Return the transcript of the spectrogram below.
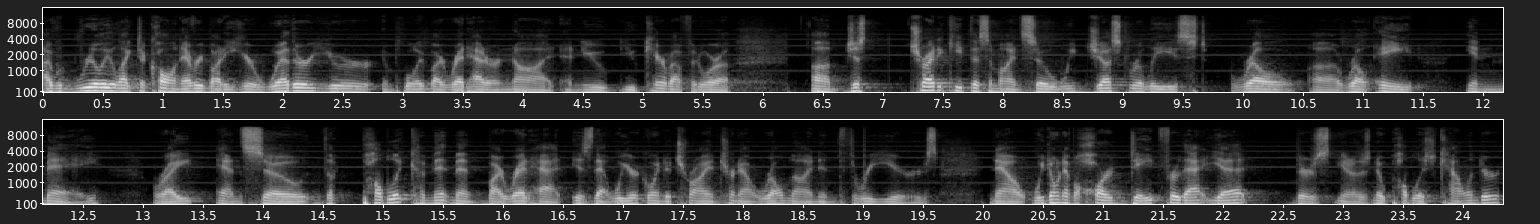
I would really like to call on everybody here, whether you're employed by Red Hat or not, and you you care about Fedora, um, just try to keep this in mind. So we just released RHEL uh, RHEL 8 in May, right? And so the public commitment by Red Hat is that we are going to try and turn out RHEL 9 in three years. Now we don't have a hard date for that yet. There's you know there's no published calendar,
